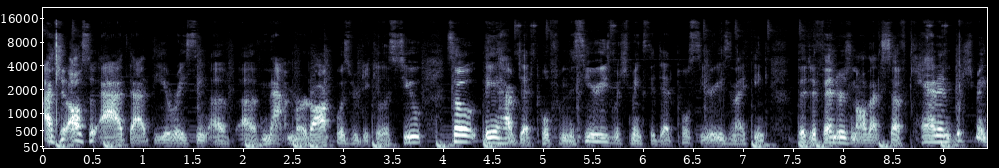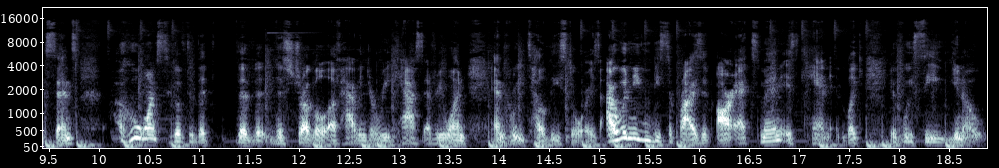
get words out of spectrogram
I should also add that the erasing of, of Matt Murdock was ridiculous too. So they have Deadpool from the series, which makes the Deadpool series, and I think the Defenders and all that stuff canon, which makes sense. Who wants to go through the the, the, the, struggle of having to recast everyone and retell these stories. I wouldn't even be surprised if our X-Men is canon. Like if we see, you know,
